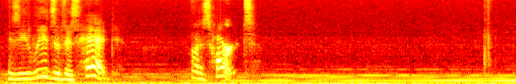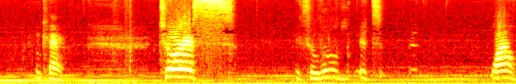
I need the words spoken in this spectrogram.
Because he leads with his head, not his heart. Okay. Taurus, it's a little, it's, wow.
